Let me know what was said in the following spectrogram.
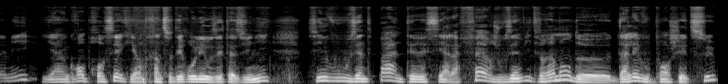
amis, il y a un grand procès qui est en train de se dérouler aux États-Unis. Si vous ne vous êtes pas intéressé à l'affaire, je vous invite vraiment d'aller vous pencher dessus.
